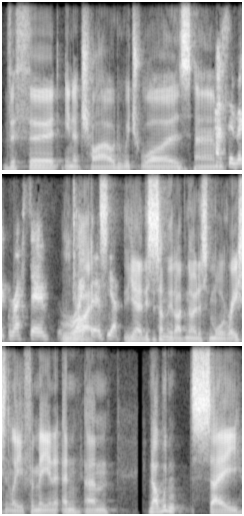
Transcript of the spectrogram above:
the third inner child, which was um, passive aggressive. Right. Of, yeah. Yeah. This is something that I've noticed more recently for me, and and um, no, I wouldn't say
